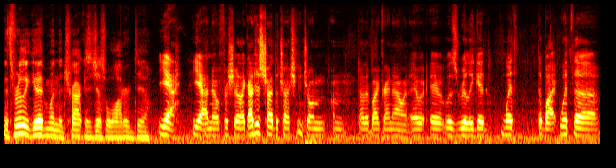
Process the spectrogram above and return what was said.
It's really good when the track is just watered too. Yeah, yeah, no, for sure. Like I just tried the traction control on, on the other bike right now, and it, it was really good with the bike with the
